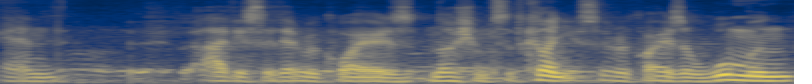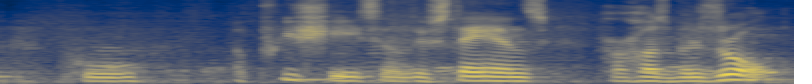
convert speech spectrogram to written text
And obviously that requires Nashim Tzidkanyus. It requires a woman who appreciates and understands her husband's role,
